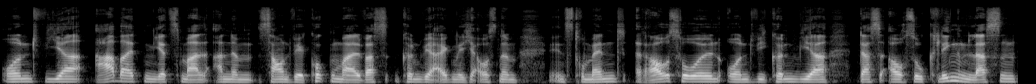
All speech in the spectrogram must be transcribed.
und wir arbeiten jetzt mal an einem Sound. Wir gucken mal, was können wir eigentlich aus einem Instrument rausholen und wie können wir das auch so klingen lassen,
